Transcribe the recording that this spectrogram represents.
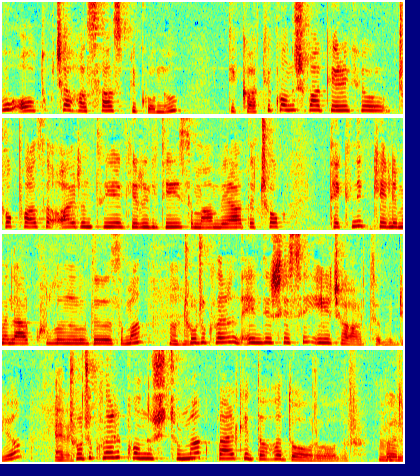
bu oldukça hassas bir konu. Dikkatli konuşmak gerekiyor. Çok fazla ayrıntıya girildiği zaman veya da çok teknik kelimeler kullanıldığı zaman çocukların endişesi iyice artabiliyor. Evet. Çocukları konuşturmak belki daha doğru olur böyle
